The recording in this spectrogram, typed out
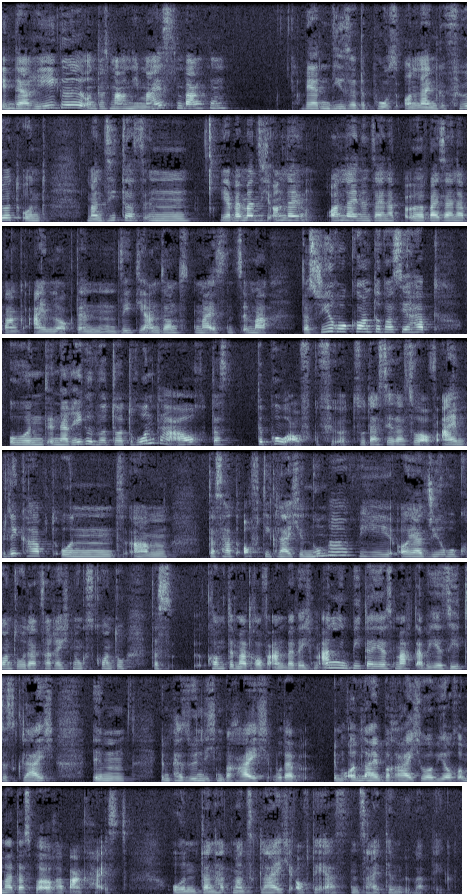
In der Regel, und das machen die meisten Banken, werden diese Depots online geführt und man sieht das in ja, wenn man sich online, online in seiner, äh, bei seiner Bank einloggt, dann seht ihr ansonsten meistens immer das Girokonto, was ihr habt. Und in der Regel wird dort drunter auch das Depot aufgeführt, sodass ihr das so auf einen Blick habt und ähm, Das hat oft die gleiche Nummer wie euer Girokonto oder Verrechnungskonto. Das kommt immer darauf an, bei welchem Anbieter ihr es macht, aber ihr seht es gleich im, im persönlichen Bereich oder im Online-Bereich oder wie auch immer das bei eurer Bank heißt. Und dann hat man es gleich auf der ersten Seite im Überblick.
